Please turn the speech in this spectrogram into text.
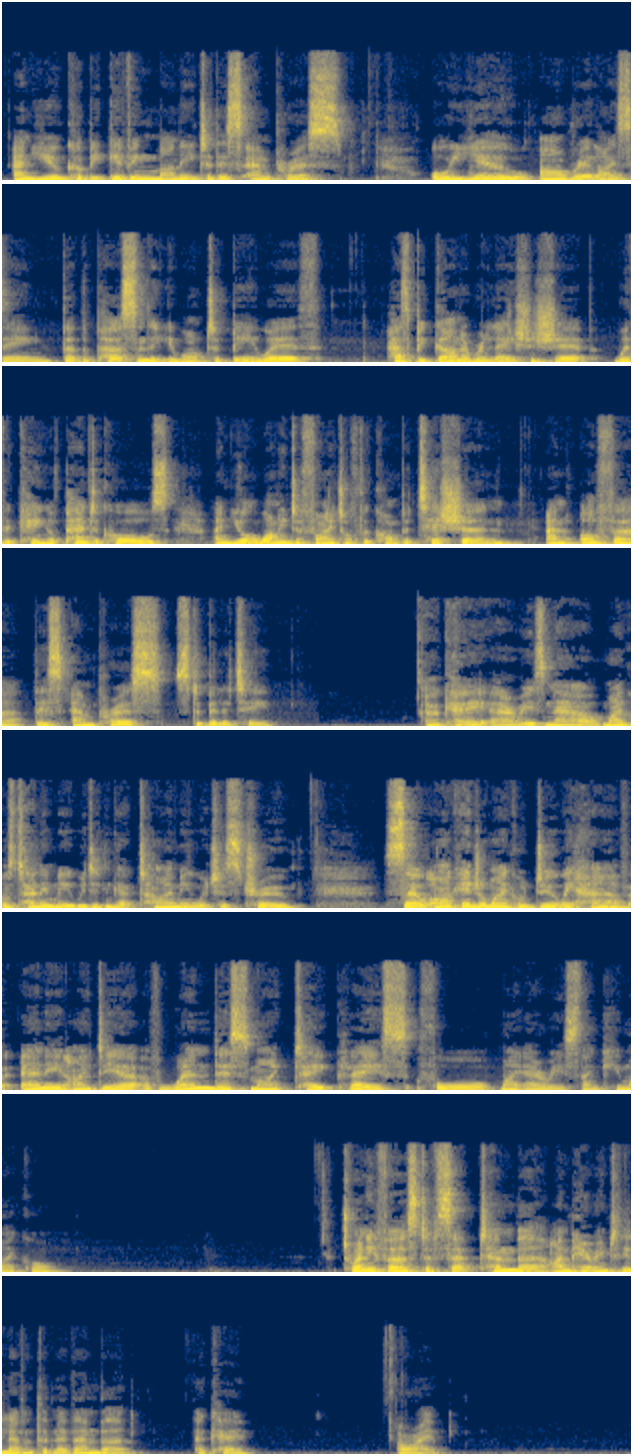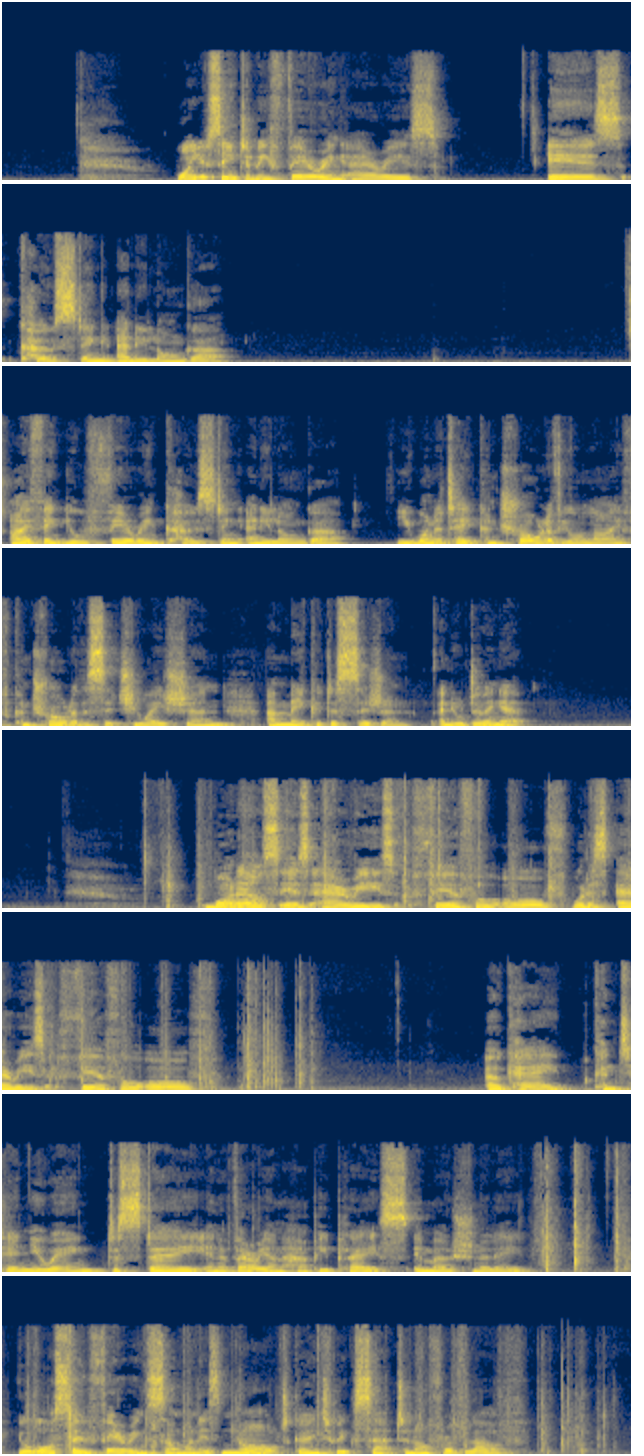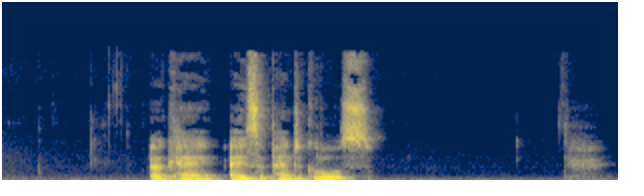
and you could be giving money to this Empress or you are realizing that the person that you want to be with has begun a relationship with a King of Pentacles and you're wanting to fight off the competition and offer this Empress stability. Okay, Aries, now, Michael's telling me we didn't get timing, which is true. So, Archangel Michael, do we have any idea of when this might take place for my Aries? Thank you, Michael. 21st of September. I'm hearing to the 11th of November. Okay. All right. What you seem to be fearing, Aries, is coasting any longer. I think you're fearing coasting any longer. You want to take control of your life, control of the situation, and make a decision. And you're doing it. What else is Aries fearful of? What is Aries fearful of? Okay, continuing to stay in a very unhappy place emotionally. You're also fearing someone is not going to accept an offer of love. Okay, Ace of Pentacles,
